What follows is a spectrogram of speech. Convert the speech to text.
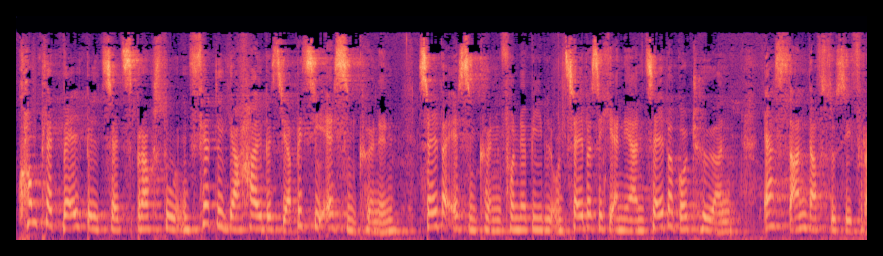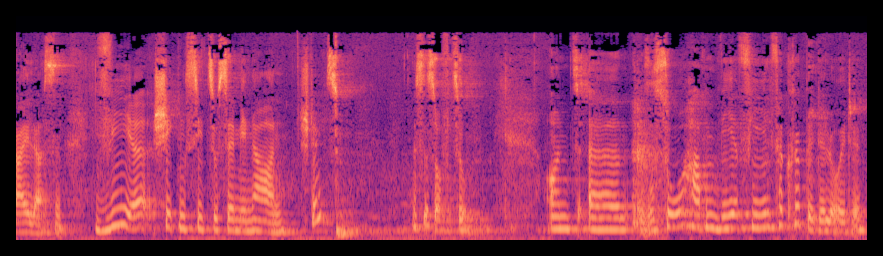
komplett Weltbild setzt, brauchst du ein Vierteljahr, halbes Jahr, bis sie essen können, selber essen können von der Bibel und selber sich ernähren, selber Gott hören. Erst dann darfst du sie freilassen. Wir schicken sie zu Seminaren. Stimmt's? Es ist oft so. Und äh, so haben wir viel verkrüppelte Leute,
